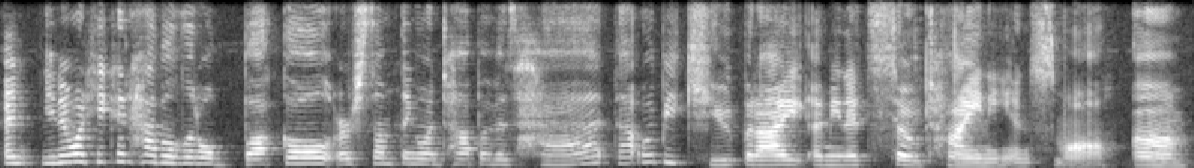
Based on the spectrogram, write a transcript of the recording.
And you know what? He could have a little buckle or something on top of his hat. That would be cute, but I, I mean, it's so tiny and small. Um,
